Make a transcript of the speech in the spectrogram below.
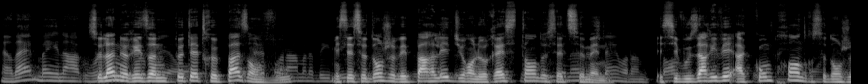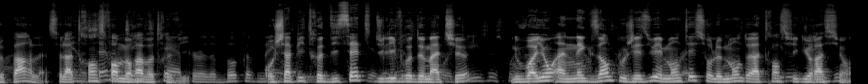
Cela ne résonne peut-être pas en vous, mais c'est ce dont je vais parler durant le restant de cette semaine. Et si vous arrivez à comprendre ce dont je parle, cela transformera votre vie. Au chapitre 17 du livre de Matthieu, nous voyons un exemple où Jésus est monté sur le mont de la transfiguration.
